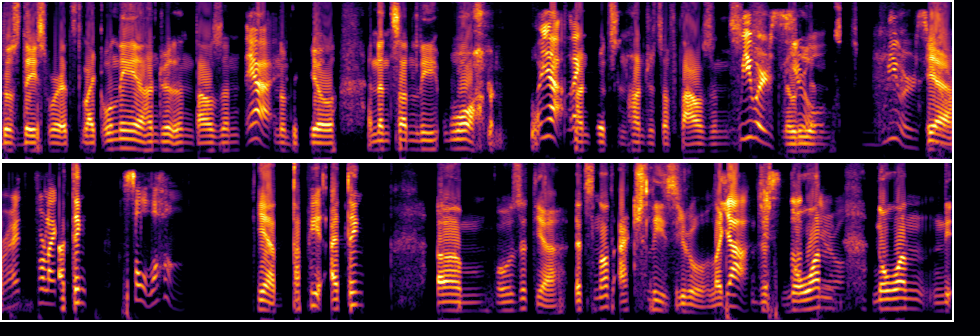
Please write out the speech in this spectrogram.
those days where it's like only a hundred and thousand yeah. no big deal and then suddenly whoa Oh yeah, like hundreds and hundreds of thousands we were zero. millions We were zero, Yeah. right? For like i think so long. yeah tapi i think um what was it yeah it's not actually zero like yeah, just no one zero. no one ne-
